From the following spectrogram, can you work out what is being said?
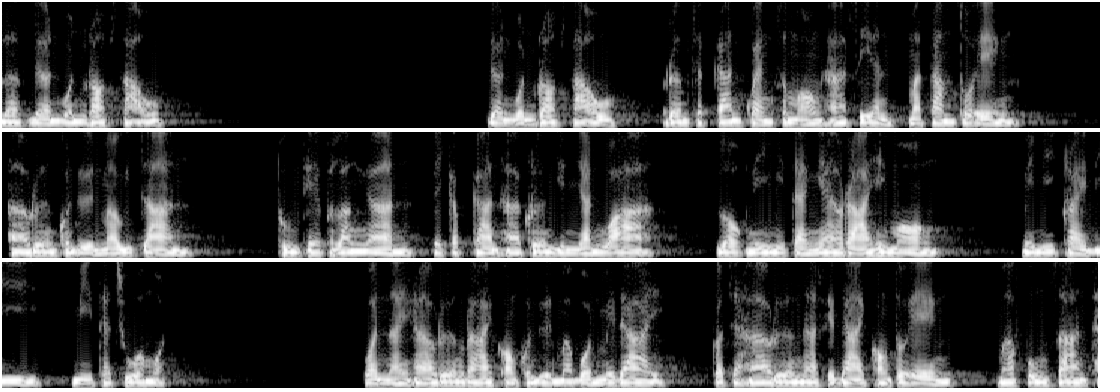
เลิกเดินวนรอบเสา เดินวนรอบเสา เริ่มจากการแกว่งสมองหาเสี้ยนมาตามตัวเอง หาเรื่องคนอื่นมาวิจารณ์ ทุ่มเทพลังงานไปกับการหาเครื่องยืนยันว่า โลกนี้มีแต่แง่ร้ายให้มอง ไม่มีใครดี มีแต่ชั่วหมด วันไหนหาเรื่องร้ายของคนอื่นมาบ่นไม่ได้ ก็จะหาเรื่องน่าเสียดายของตัวเองมาฟุ้งซ่านแท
